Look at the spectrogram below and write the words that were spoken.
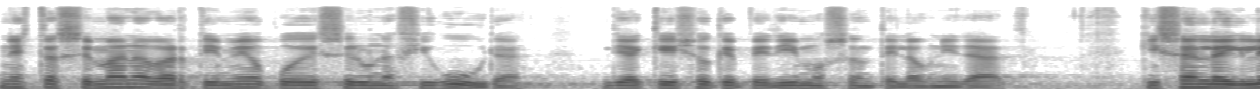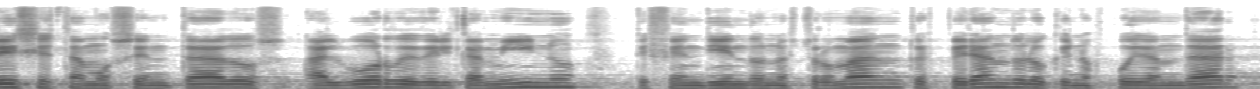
en esta semana Bartimeo puede ser una figura de aquello que pedimos ante la unidad. Quizá en la iglesia estamos sentados al borde del camino, defendiendo nuestro manto, esperando lo que nos puedan dar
